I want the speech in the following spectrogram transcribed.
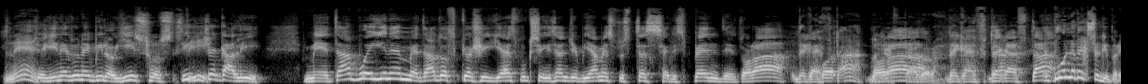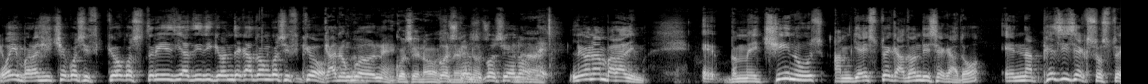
Ναι. Και γίνεται μια επιλογή σωστή Τι. και καλή. Μετά που έγινε μετά το 2000 που ξεκίνησαν και πήγαμε στους 4-5, τώρα. 17. Τώρα, 17 τώρα. 17. 17. Ε, πού είναι παίξει ο Κύπριο. Όχι, μπορεί να έχει και 22-23 γιατί δικαιούνται 122. Κάτω, ναι. 21, 21. 21. Ναι. Λέω ένα παράδειγμα. Ε, με τσίνους, αν πιάσει το 100%, ε, να πέσεις έξω στο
